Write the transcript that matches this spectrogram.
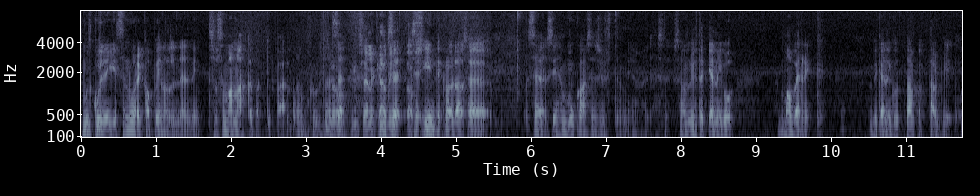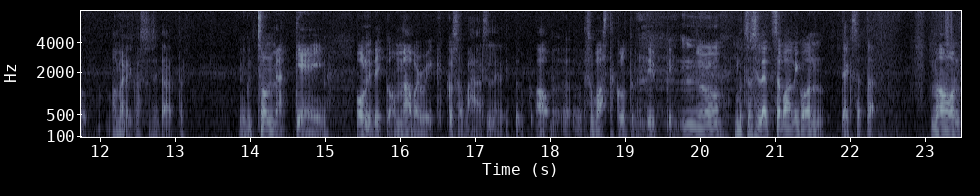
Mutta kuitenkin se nuori kapinallinen, niin se on sama nahkatakki päällä Tom Cruise. Joo, se, niin selkeä se, se, integroidaan se, se, siihen mukaan se systeemi. Se, se on yhtäkkiä niin kuin Maverick, mikä niin kuin tarkoittaakin Amerikassa sitä, että niin kuin John McCain, poliitikko on Maverick, kun se on vähän silleen vittu, se on vastakulttuurityyppi. Joo. Mutta se on silleen, että se vaan niin on, tiedätkö, että mä oon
